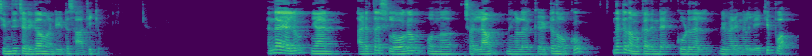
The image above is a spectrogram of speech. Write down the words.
ചിന്തിച്ചെടുക്കാൻ വേണ്ടിയിട്ട് സാധിക്കും. എന്തായാലും ഞാൻ അടുത്ത ശ്ലോകം ഒന്ന് ചൊല്ലാം. നിങ്ങൾ കേട്ടു നോക്കൂ. എന്നിട്ട് നമുക്കതിന്റെ കൂടുതൽ വിവരങ്ങളിലേക്ക് പോവാം.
